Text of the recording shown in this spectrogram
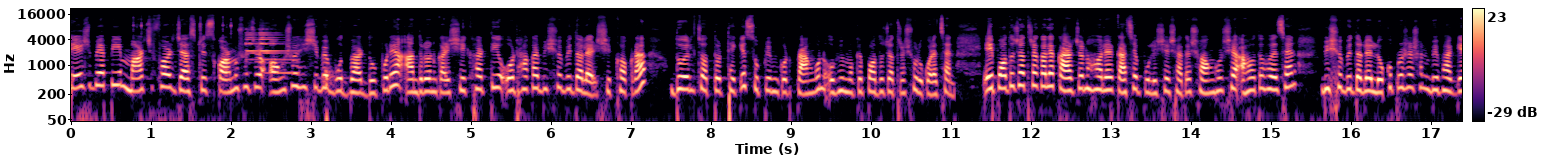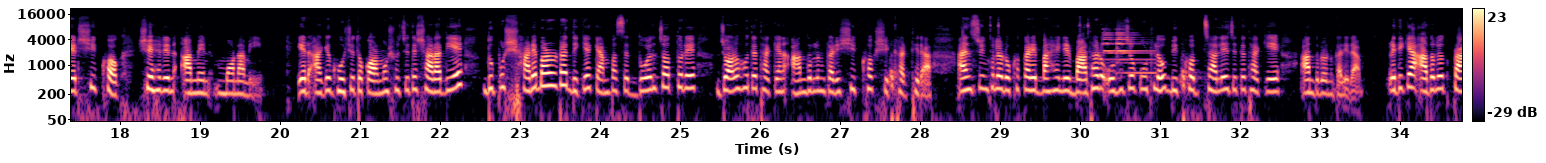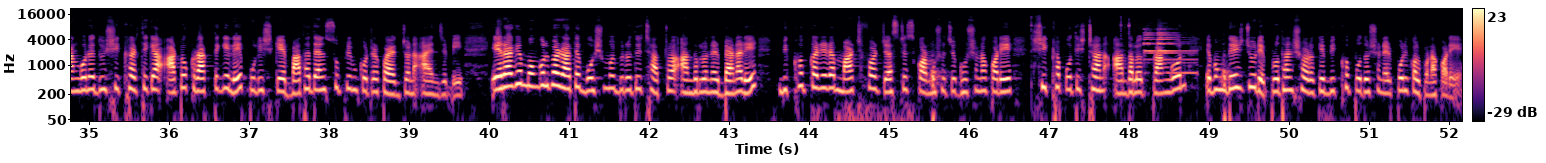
দেশব্যাপী March for justice কর্মসূচির অংশ হিসেবে বুধবার দুপুরে আন্দোলনকারী শিক্ষার্থী ও ঢাকা বিশ্ববিদ্যালয়ের শিক্ষকরা দোয়েল চত্বর থেকে সুপ্রিম কোর্ট প্রাঙ্গণ অভিমুখে পদযাত্রা শুরু করেছেন। এই পদযাত্রাকালে কার্জন হলের কাছে পুলিশের সাথে সংঘর্ষে আহত হয়েছেন বিশ্ববিদ্যালয়ের লোক প্রশাসন বিভাগের শিক্ষক শেহরিন আমিন মনামি। এর আগে ঘোষিত কর্মসূচিতে সাড়া দিয়ে দুপুর সাড়ে বারোটার দিকে ক্যাম্পাসের দোয়েল চত্বরে জড়ো হতে থাকেন আন্দোলনকারী শিক্ষক, শিক্ষার্থীরা। আইন শৃঙ্খলা রক্ষাকারী বাহিনীর বাধার অভিযোগ উঠলেও বিক্ষোভ চালিয়ে যেতে থাকে আন্দোলনকারীরা। এদিকে আদালত প্রাঙ্গণে দুই শিক্ষার্থীকে আটক রাখতে গেলে পুলিশকে বাধা দেন সুপ্রিম কোর্টের কয়েকজন আইনজীবী। এর আগে মঙ্গলবার রাতে বৈষম্য বিরোধী ছাত্র আন্দোলনের ব্যানারে বিক্ষোভকারীরা মার্চ ফর জাস্টিস কর্মসূচি ঘোষণা করে শিক্ষা প্রতিষ্ঠান, আদালত প্রাঙ্গণ এবং দেশজুড়ে প্রধান সড়কে বিক্ষোভ প্রদর্শনের পরিকল্পনা করে।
